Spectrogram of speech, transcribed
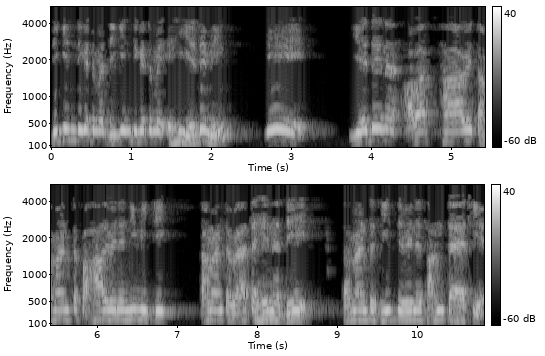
දිගින් දිගටම දිගින් දිගටම එහි යෙදෙමින් ඒ යෙදෙන අවස්ථාවේ Tamanට පහළ වෙන නිමිති, Tamanට වැටහෙන දේ, Tamanට සිද්ධ වෙන සංතෑසිය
